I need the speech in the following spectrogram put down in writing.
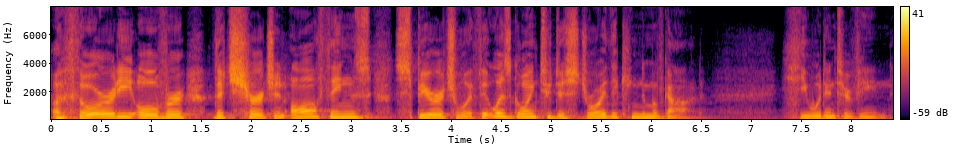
authority over the church, and all things spiritual, if it was going to destroy the kingdom of God, he would intervene.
